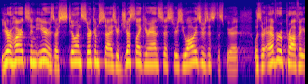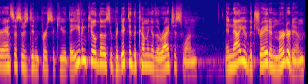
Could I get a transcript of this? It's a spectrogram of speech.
Your hearts and ears are still uncircumcised. You're just like your ancestors. You always resist the Spirit. Was there ever a prophet your ancestors didn't persecute? They even killed those who predicted the coming of the righteous one. And now you've betrayed and murdered him.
